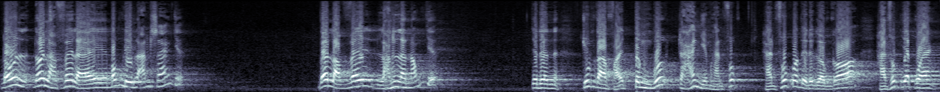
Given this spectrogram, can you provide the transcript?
đối đối lập với lại bóng đêm là ánh sáng chứ. Đối lập với lạnh là nóng chứ. Cho nên chúng ta phải từng bước trải nghiệm hạnh phúc. Hạnh phúc có thể được gồm có hạnh phúc giác quan,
